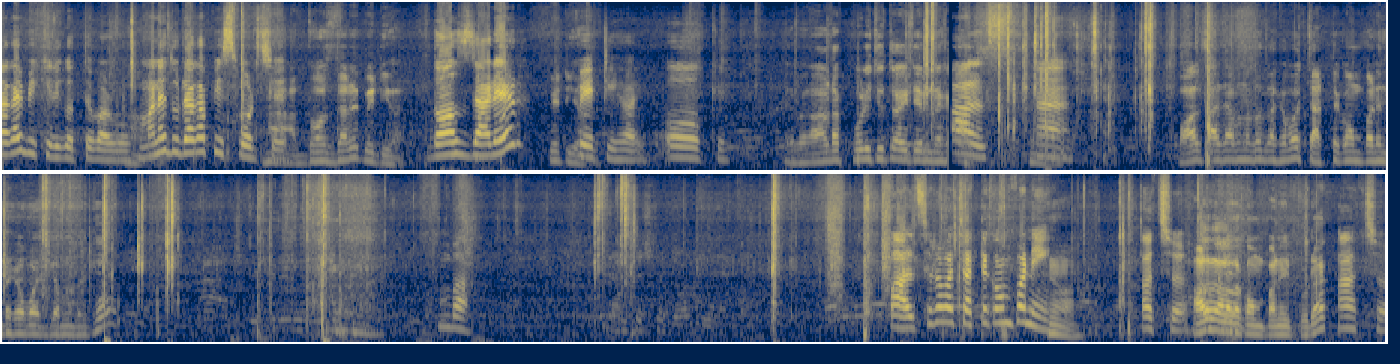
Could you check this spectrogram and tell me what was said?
টাকায় বিক্রি করতে পারব। মানে দু টাকা পিস পড়ছে। আর দশ জারের পেটি হয়। দশ জারের পেটি হয়। ওকে এবার আর একটা পরিচিত আইটেম দেখা পালস হ্যাঁ। পালস আজ আপনাদের দেখাবো চারটে কোম্পানি দেখাবো আজকে আপনাদেরকে। বাহ। পালসের আবার চারটে কোম্পানি হ্যাঁ। আচ্ছা। আলাদা আলাদা কোম্পানির প্রোডাক্ট আচ্ছা।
